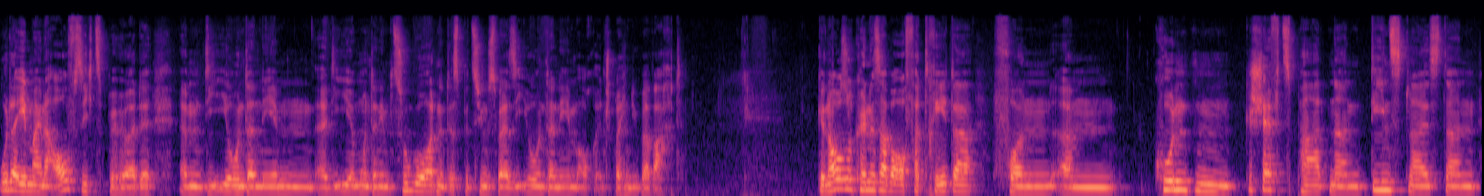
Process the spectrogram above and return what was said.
oder eben eine Aufsichtsbehörde, ähm, die ihr Unternehmen, äh, die ihrem Unternehmen zugeordnet ist, beziehungsweise ihr Unternehmen auch entsprechend überwacht. Genauso können es aber auch Vertreter von ähm, Kunden, Geschäftspartnern, Dienstleistern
